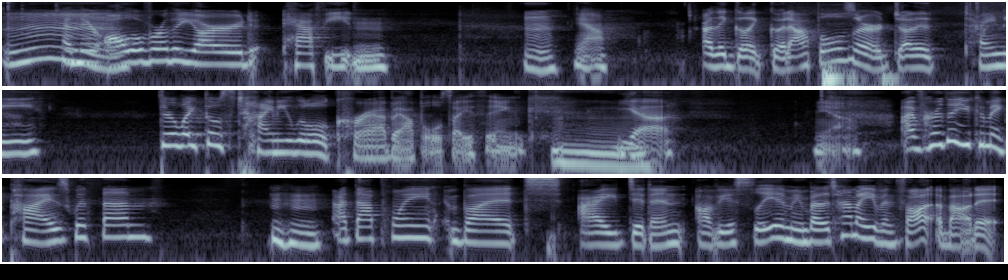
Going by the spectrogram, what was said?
And they're mm. all over the yard, half eaten. Hmm. Yeah. Are they like good apples or are they tiny? They're like those tiny little crab apples, I think. Mm. Yeah. Yeah. I've heard that you can make pies with them mm-hmm. at that point, but I didn't, obviously. I mean, by the time I even thought about it,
